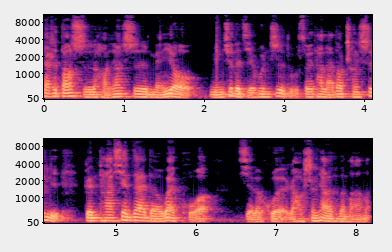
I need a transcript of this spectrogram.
但是当时好像是没有明确的结婚制度，所以他来到城市里跟他现在的外婆结了婚，然后生下了他的妈妈。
